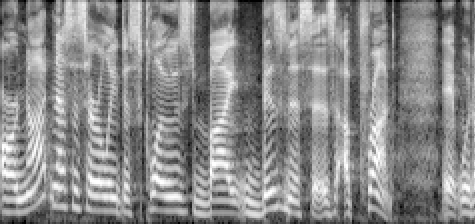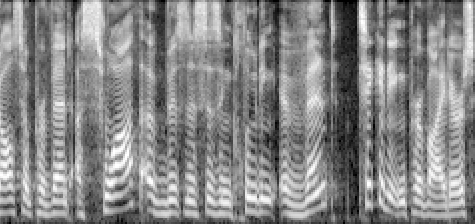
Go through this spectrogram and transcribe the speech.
are not necessarily disclosed by businesses up front. It would also prevent a swath of businesses, including event ticketing providers,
